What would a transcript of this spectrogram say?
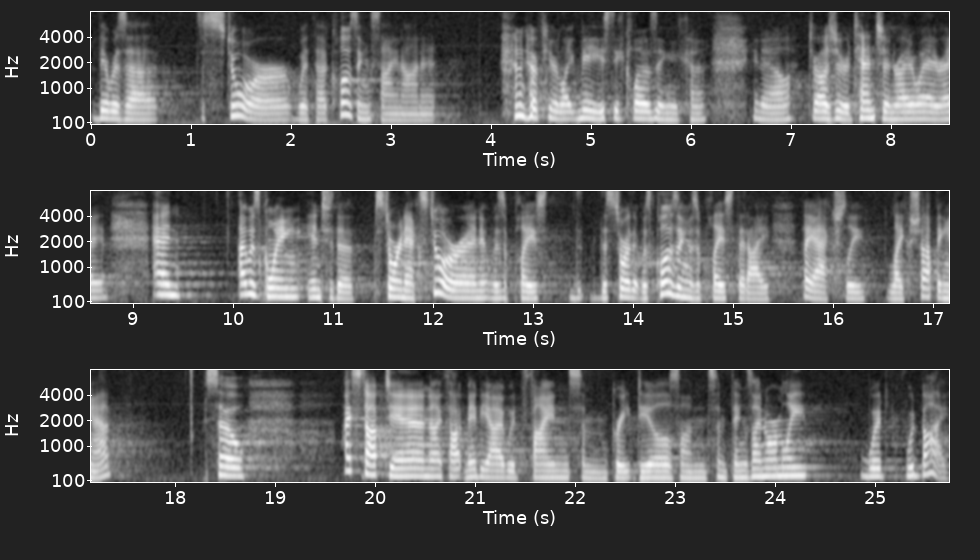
there was a, a store with a closing sign on it. I don't know if you're like me, you see closing, you kind of, you know, draws your attention right away, right? And I was going into the store next door, and it was a place, the store that was closing was a place that I, that I actually like shopping at. So I stopped in. I thought maybe I would find some great deals on some things I normally would, would buy.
